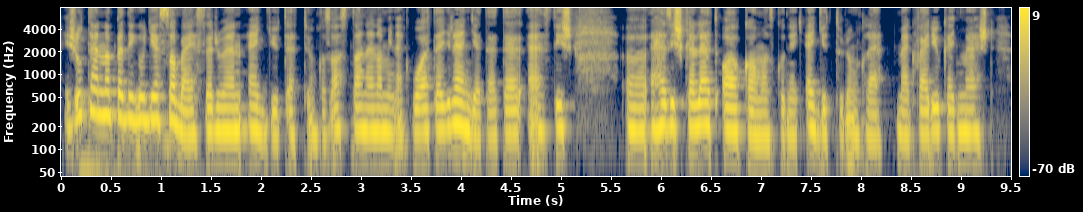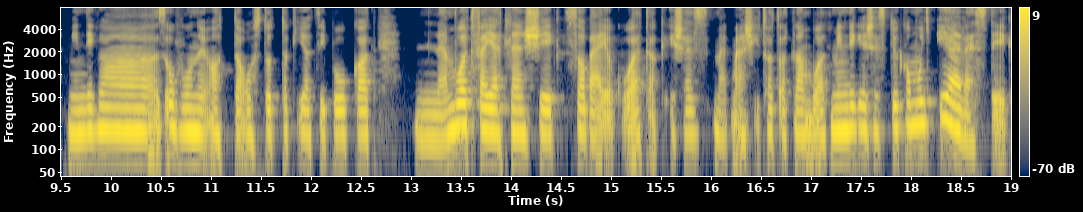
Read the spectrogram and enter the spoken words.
és utána pedig ugye szabályszerűen együtt ettünk az asztalnál, aminek volt egy rendje, tehát ezt is, ehhez is kellett alkalmazkodni, hogy együtt ülünk le, megvárjuk egymást, mindig az óvónő adta, osztotta ki a cipókat, nem volt fejetlenség, szabályok voltak, és ez megmásíthatatlan volt mindig, és ezt ők amúgy élvezték.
